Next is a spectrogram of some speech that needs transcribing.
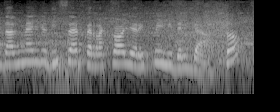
Luca dà il meglio di sé per raccogliere i peli del gatto.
